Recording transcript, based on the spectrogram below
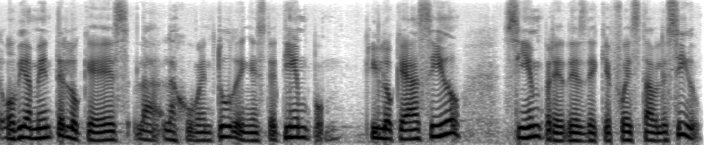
obviamente lo que es la, la juventud en este tiempo y lo que ha sido siempre desde que fue establecido.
